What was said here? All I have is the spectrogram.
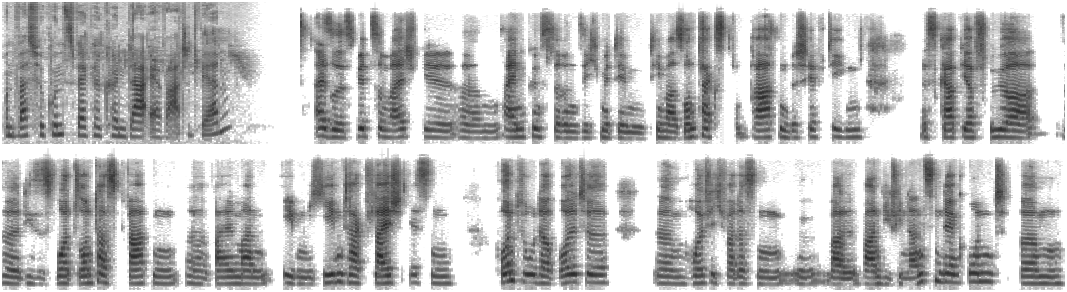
Und was für Kunstwerke können da erwartet werden? Also es wird zum Beispiel ähm, eine Künstlerin sich mit dem Thema Sonntagsbraten beschäftigen. Es gab ja früher äh, dieses Wort Sonntagsbraten, äh, weil man eben nicht jeden Tag Fleisch essen konnte oder wollte. Ähm, häufig war das ein, war, waren die Finanzen der Grund, ähm,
